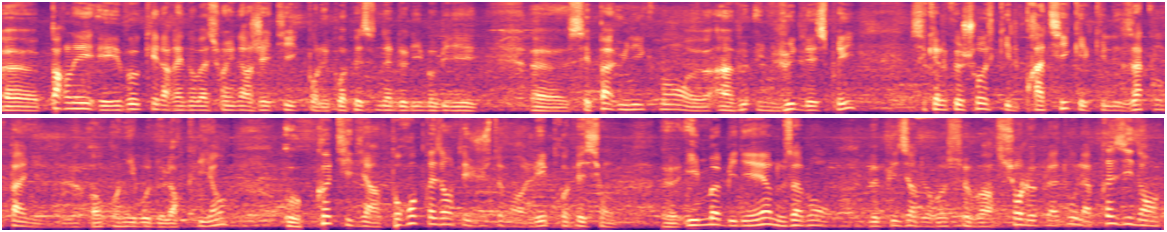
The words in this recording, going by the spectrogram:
Euh, parler et évoquer la rénovation énergétique pour les professionnels de l'immobilier, euh, c'est pas uniquement euh, une vue de l'esprit, c'est quelque chose qu'ils pratiquent et qu'ils accompagnent au niveau de leurs clients au quotidien. Pour représenter justement les professions immobilières, nous avons le plaisir de recevoir sur le plateau la présidente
